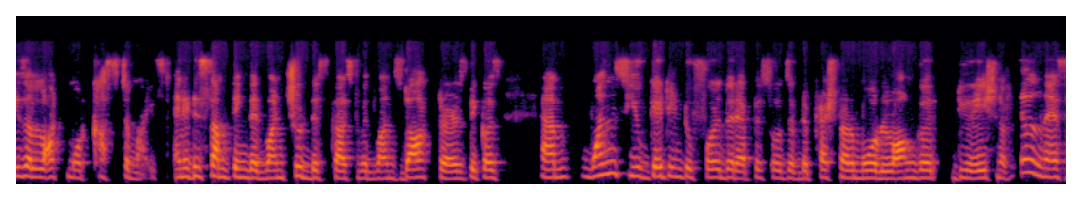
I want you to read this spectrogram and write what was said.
is a lot more customized. And it is something that one should discuss with one's doctors because um, once you get into further episodes of depression or more longer duration of illness,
